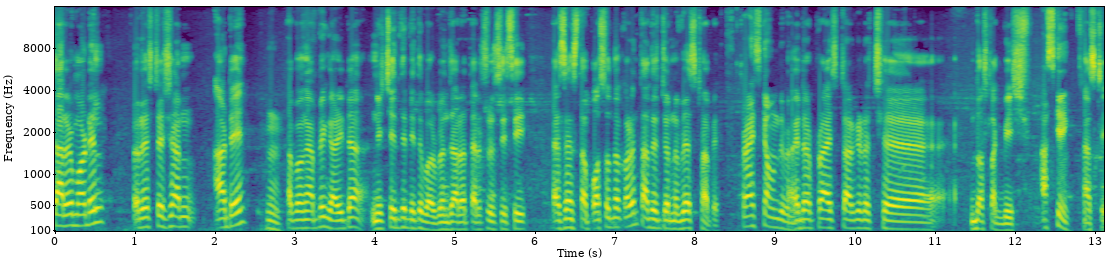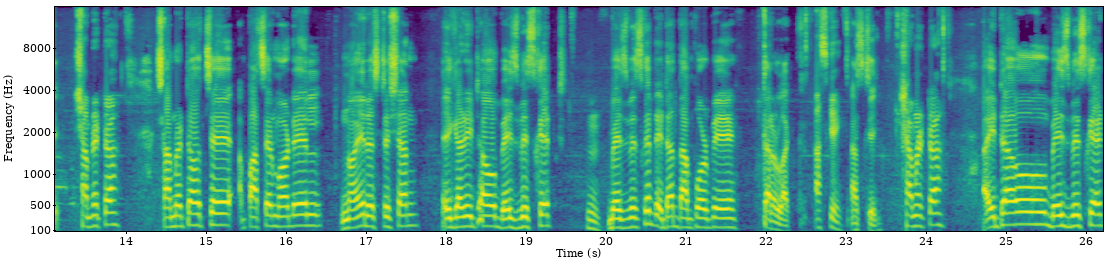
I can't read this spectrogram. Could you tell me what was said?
চারের মডেল রেজিস্ট্রেশন আটে। এবং আপনি গাড়িটা নিশ্চিন্তে নিতে পারবেন যারা তেরোশো সিসি এসএসটা পছন্দ করেন তাদের জন্য বেস্ট হবে। প্রাইস কেমন দেবেন? এটার প্রাইস টার্গেট হচ্ছে দশ লাখ বিশ। আজকে? আজকে। সামনেরটা? সামনেরটা হচ্ছে পাঁচের মডেল নয় রেজিস্ট্রেশন এই গাড়িটাও বেস বিস্কেট। হুম। বেস বিস্কেট এটার দাম পড়বে তেরো লাখ। আজকে? আজকে। সামনেরটা? এটাও বেস বিস্কেট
